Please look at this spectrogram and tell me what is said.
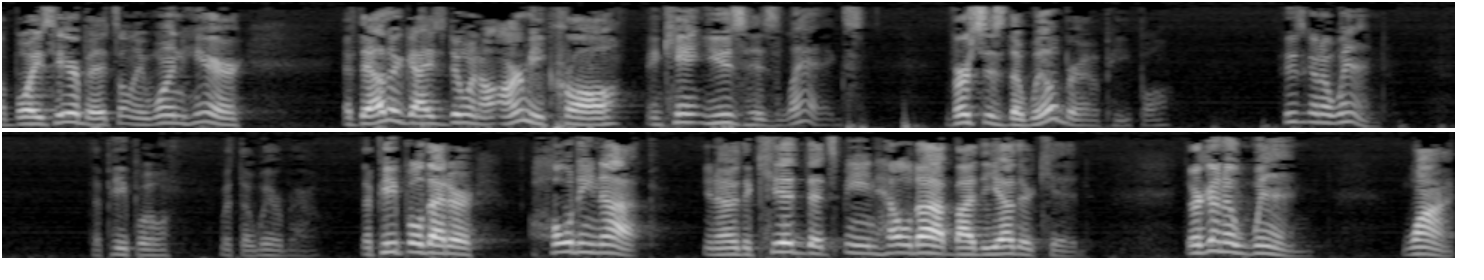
of boys here, but it's only one here, if the other guy's doing an army crawl and can't use his legs versus the wheelbarrow people, who's going to win? The people with the wheelbarrow. The people that are holding up you know, the kid that's being held up by the other kid. They're going to win. Why?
